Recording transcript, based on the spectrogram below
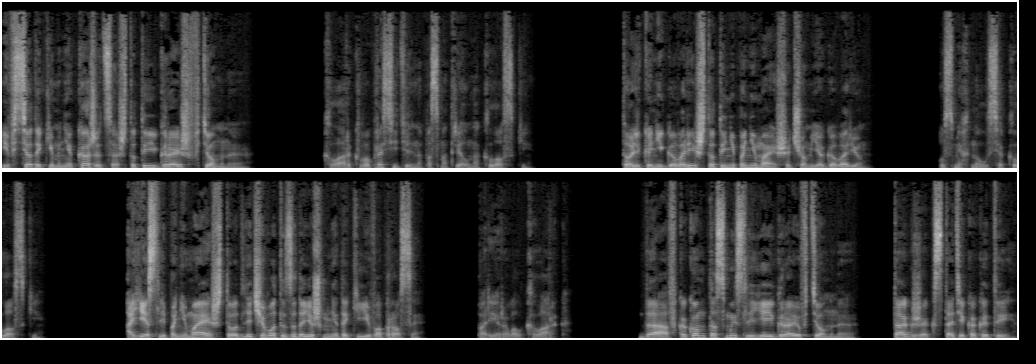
«И все-таки мне кажется, что ты играешь в темную». Кларк вопросительно посмотрел на Клоски. «Только не говори, что ты не понимаешь, о чем я говорю», — усмехнулся Клоски. «А если понимаешь, то для чего ты задаешь мне такие вопросы?» – парировал Кларк. «Да, в каком-то смысле я играю в темную. Так же, кстати, как и ты.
